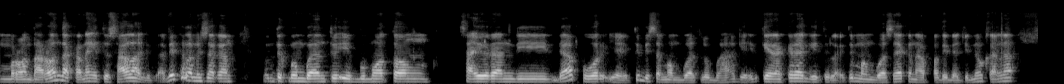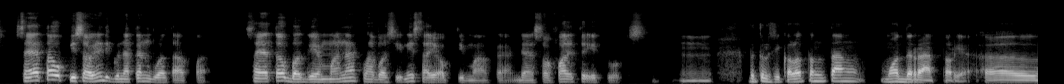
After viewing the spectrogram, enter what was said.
meronta-ronta karena itu salah gitu. Tapi kalau misalkan untuk membantu ibu motong sayuran di dapur ya itu bisa membuat lu bahagia. Kira-kira gitulah itu membuat saya kenapa tidak jenuh. Karena saya tahu pisau ini digunakan buat apa. Saya tahu bagaimana kelabas ini saya optimalkan. Dan so far itu it works Hmm, betul sih. Kalau tentang moderator ya, eh,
